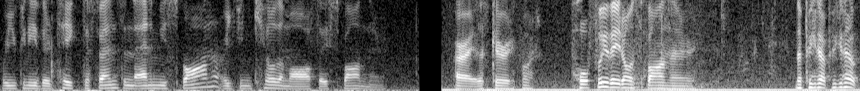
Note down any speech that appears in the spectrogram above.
where you can either take defense in the enemy spawn, or you can kill them all if they spawn there. Alright, let's get ready, come on. Hopefully they don't spawn there. No, pick it up, pick it up!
